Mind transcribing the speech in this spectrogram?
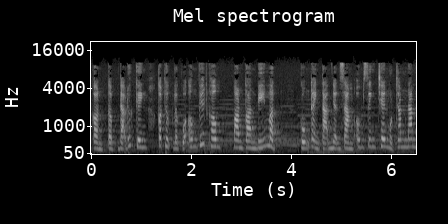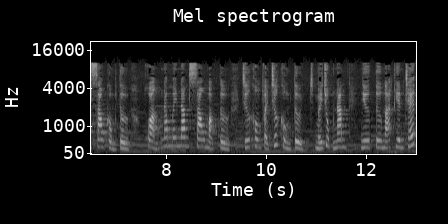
còn tập Đạo Đức Kinh có thực là của ông viết không, hoàn toàn bí mật. Cũng đành tạm nhận rằng ông sinh trên 100 năm sau Khổng Tử khoảng 50 năm sau Mạc Tử chứ không phải trước Khổng Tử mấy chục năm như Tư Mã Thiên chép,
